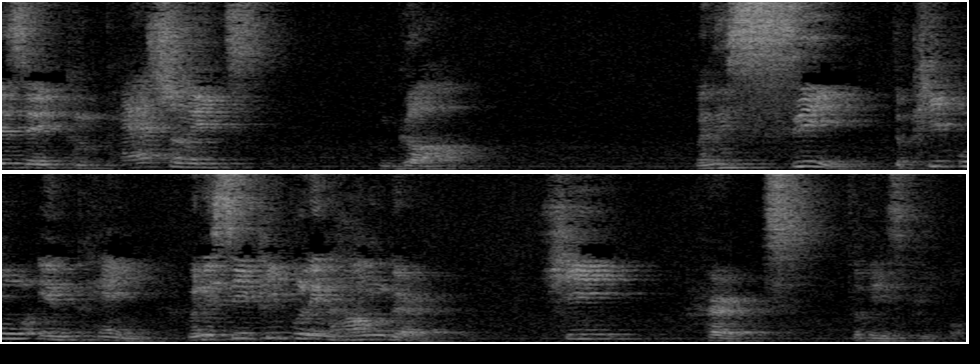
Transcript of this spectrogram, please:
is a compassionate God. When he see the people in pain, when he see people in hunger, he hurts for these people.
